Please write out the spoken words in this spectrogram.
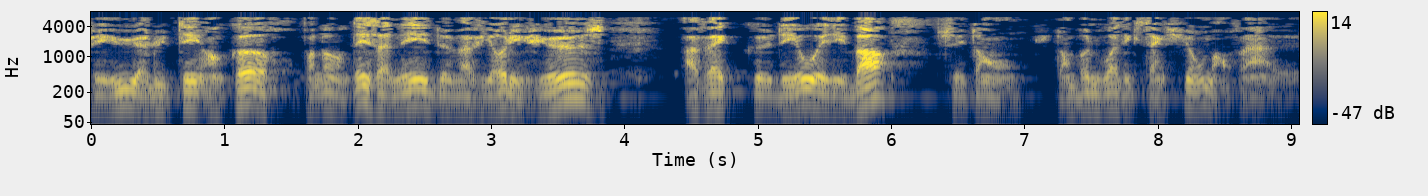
j'ai eu à lutter encore pendant des années de ma vie religieuse, avec des hauts et des bas, c'est en, bonne voie d'extinction, mais enfin, euh,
